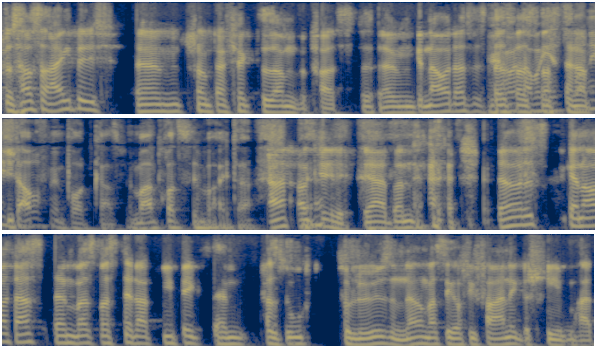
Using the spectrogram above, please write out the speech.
das hast du eigentlich ähm, schon perfekt zusammengefasst. Ähm, genau das ist wir das, was, aber was jetzt noch nicht auf mit dem Podcast. Wir machen trotzdem weiter. Ah, okay. ja, dann das ist genau das, ähm, was was Therapiefix ähm, versucht zu lösen, ne, und was sich auf die Fahne geschrieben hat.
